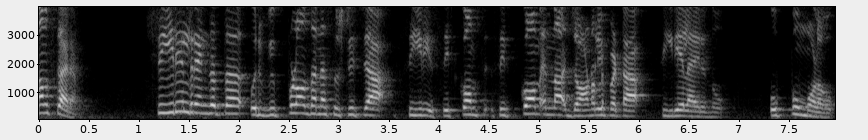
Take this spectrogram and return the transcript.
നമസ്കാരം. സീരിയൽ രംഗത്ത് ഒരു വിപ്ലവം തന്നെ സൃഷ്ടിച്ച സീരീസ് സിറ്റ്കോം സിറ്റ്കോം എന്ന ജോണറിൽപ്പെട്ട സീരിയലായിരുന്നു Uppum Mulakum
